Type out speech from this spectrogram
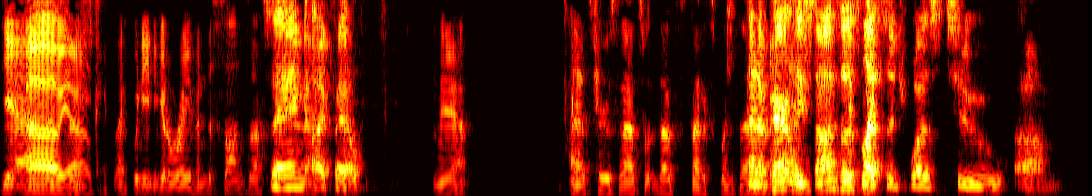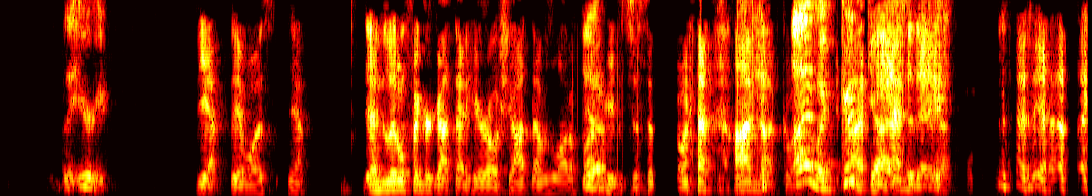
yeah. Oh, yeah, okay. Like we need to get a Raven to Sansa. saying, "I failed." Yeah. That's true. So that's what that's that explains that. And apparently Sansa's like- message was to um, the Eyrie. yeah, it was. Yeah. And Littlefinger got that hero shot. That was a lot of fun. Yeah. He was just going, "I'm not going." I'm a good I- guy today. yeah.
